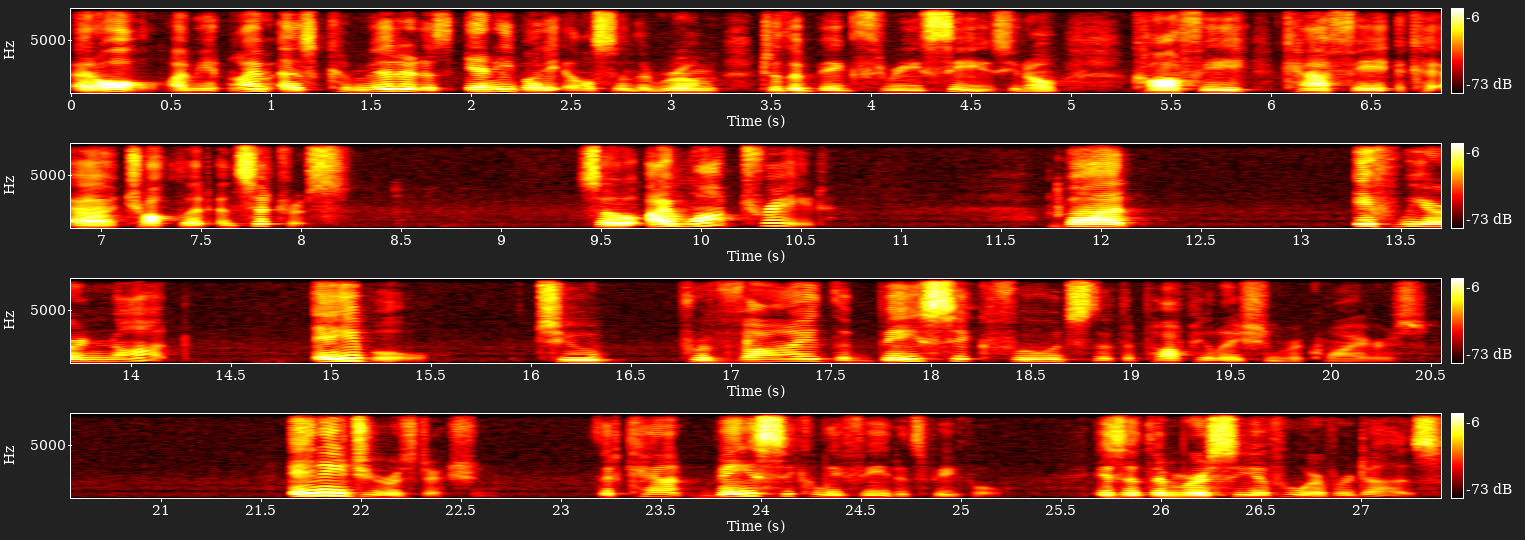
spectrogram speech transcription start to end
at all. I mean, I'm as committed as anybody else in the room to the big three C's, you know, coffee, caffeine, uh, chocolate, and citrus. So I want trade. But if we are not able to provide the basic foods that the population requires, any jurisdiction that can't basically feed its people is at the mercy of whoever does.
